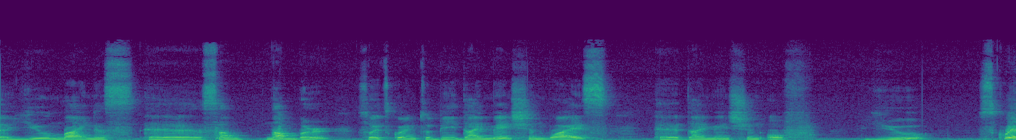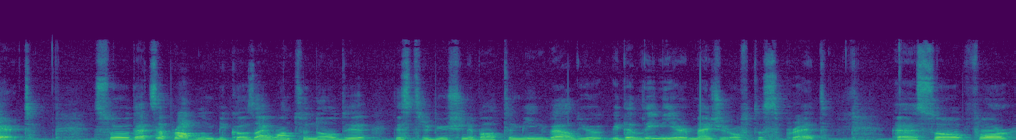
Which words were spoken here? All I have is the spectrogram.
uh, u minus uh, some number. So it's going to be dimension wise uh, dimension of u squared. So that's a problem because I want to know the distribution about the mean value with a linear measure of the spread. Uh, so for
